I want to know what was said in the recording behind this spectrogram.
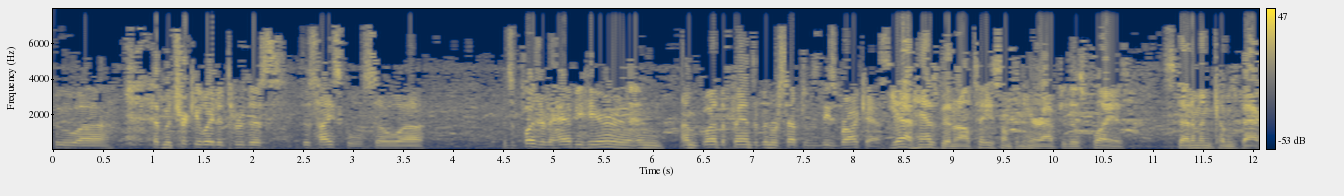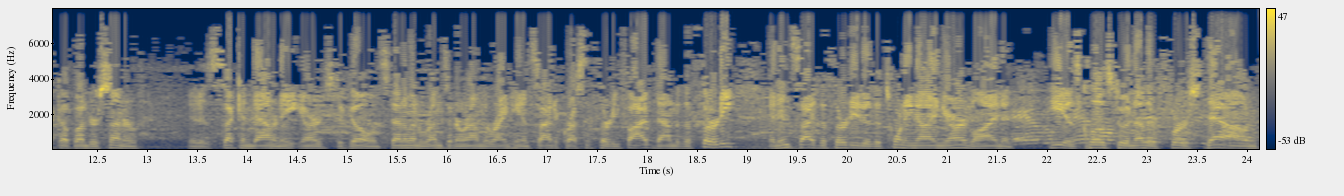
who uh, have matriculated through this this high school. So. Uh, it's a pleasure to have you here, and, and I'm glad the fans have been receptive to these broadcasts. Yeah, it has been, and I'll tell you something here after this play is Steneman comes back up under center It is second down and eight yards to go, and Steneman runs it around the right hand side across the 35 down to the 30 and inside the 30 to the 29 yard line, and he is close to another first down,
